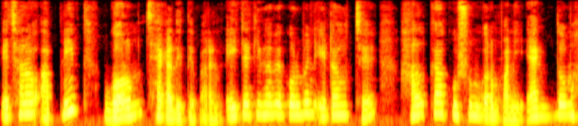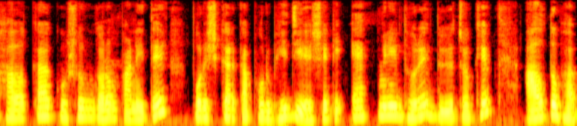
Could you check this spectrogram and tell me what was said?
এছাড়াও আপনি গরম ছ্যাঁকা দিতে পারেন। এইটা কীভাবে করবেন? এটা হচ্ছে হালকা কুসুম গরম পানি। একদম হালকা কুসুম গরম পানিতে পরিষ্কার কাপড় ভিজিয়ে সেটি এক মিনিট ধরে দুই চোখে আলতোভাবে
